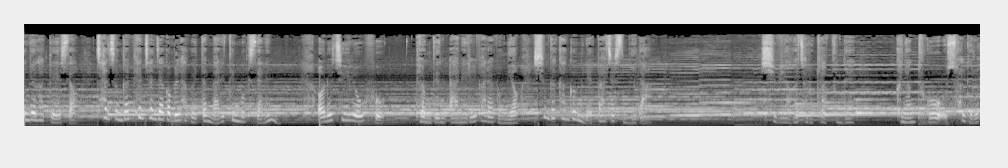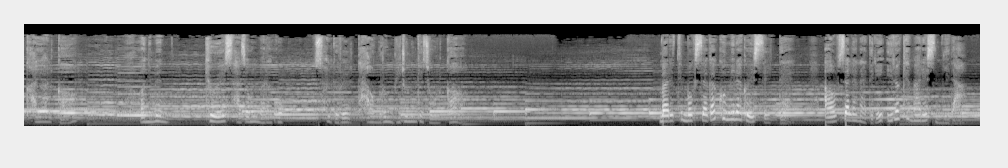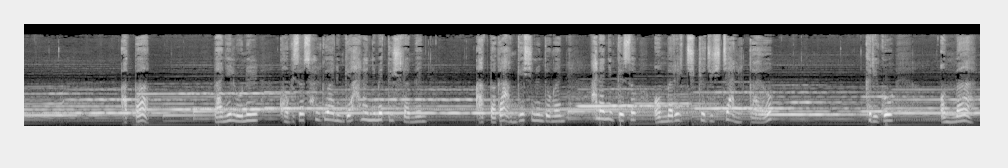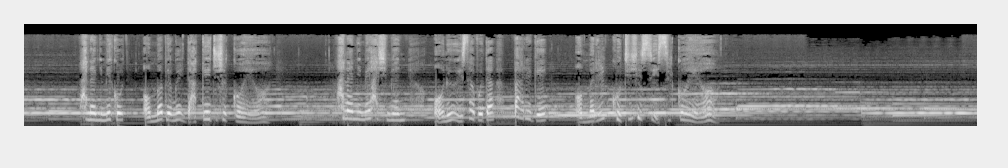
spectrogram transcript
성경학교에서 찬송가 편찬 작업을 하고 있던 마르틴 목사는 어느 주일 오후 병든 아내를 바라보며 심각한 고민에 빠졌습니다. 시비아가 저렇게 아픈데 그냥 두고 설교를 가야 할까? 아니면 교회 사정을 말하고 설교를 다음으로 미루는 게 좋을까? 마르틴 목사가 고민하고 있을 때 아홉 살 난 아들이 이렇게 말했습니다. 만일 오늘 거기서 설교하는 게 하나님의 뜻이라면 아빠가 안 계시는 동안 하나님께서 엄마를 지켜주시지 않을까요? 그리고 엄마, 하나님이 곧 엄마 병을 낫게 해주실 거예요. 하나님이 하시면 어느 의사보다 빠르게 엄마를 고치실 수 있을 거예요.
